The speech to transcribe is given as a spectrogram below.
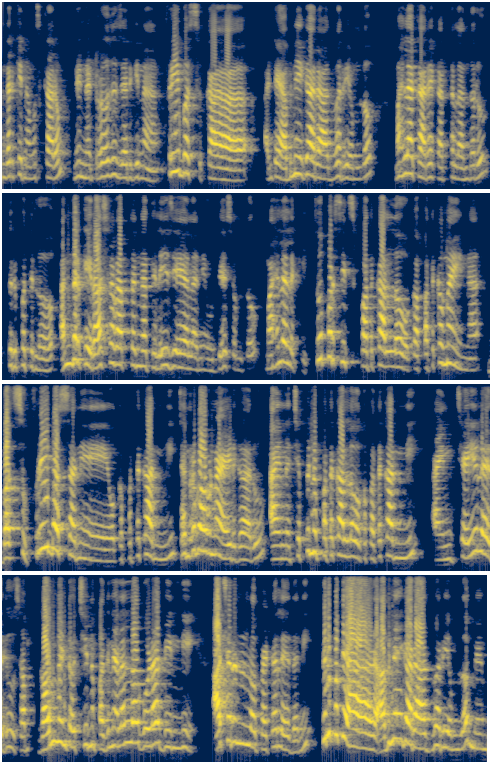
అందరికీ నమస్కారం. నిన్నటి రోజు జరిగిన ఫ్రీ బస్ కా- అంటే అభినయ్ గారి ఆధ్వర్యంలో మహిళా కార్యకర్తలందరూ తిరుపతిలో అందరికీ రాష్ట్ర వ్యాప్తంగా తెలియజేయాలనే ఉద్దేశంతో మహిళలకి సూపర్ సిక్స్ పథకాల్లో ఒక పథకమైన బస్సు ఫ్రీ బస్ అనే ఒక పథకాన్ని చంద్రబాబు నాయుడు గారు ఆయన చెప్పిన పథకాల్లో ఒక పథకాన్ని ఆయన చేయలేదు. సం- గవర్నమెంట్ వచ్చిన పది నెలల్లో కూడా దీన్ని ఆచరణలో పెట్టలేదని. తిరుపతి ఆ- అభినయ్ గారి ఆధ్వర్యంలో మేము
